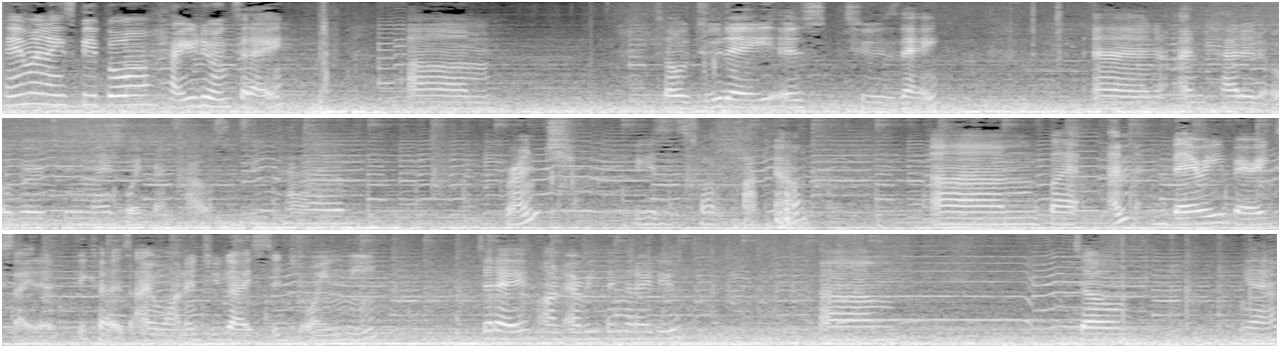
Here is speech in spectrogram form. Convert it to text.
Hey my nice people, how are you doing today? Um, so today is Tuesday and I'm headed over to my boyfriend's house to have brunch because it's 12 o'clock now. Um, but I'm very, very excited because I wanted you guys to join me today on everything that I do. Um, so yeah,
